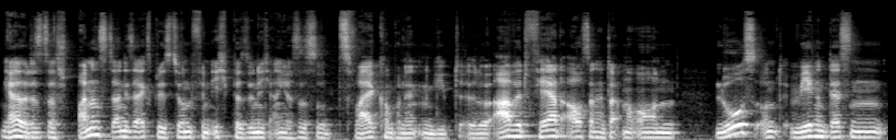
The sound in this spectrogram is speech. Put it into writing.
Ja, also das ist das Spannendste an dieser Expedition, finde ich persönlich eigentlich, dass es so zwei Komponenten gibt. Also Arvid fährt auf seine Datmaon los und währenddessen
